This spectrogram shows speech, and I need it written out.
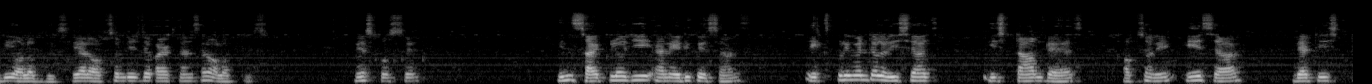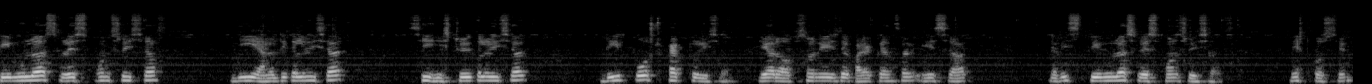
D all of these. Here option D is the correct answer, all of these. Next question, in psychology and education, experimental research is termed as option A SR that is stimulus response research, B analytical research, C historical research, D post facto research. Here option is the correct answer SR that is stimulus response research. Next question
